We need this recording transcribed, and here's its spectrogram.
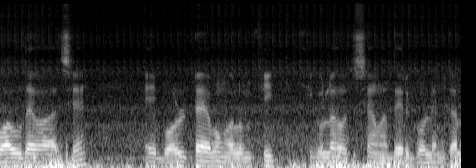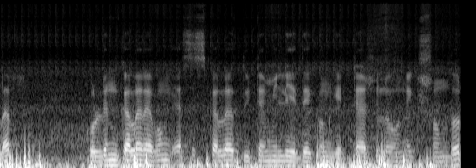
বল দেওয়া আছে। এই বলটা এবং অলিম্পিক এগুলো হচ্ছে আমাদের গোল্ডেন কালার গোল্ডেন কালার এবং অ্যাসেস কালার দুইটা মিলিয়ে দেখুন গেটটা আসলে অনেক সুন্দর।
